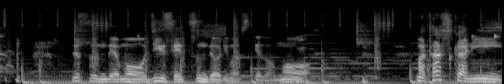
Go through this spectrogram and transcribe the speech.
ですんで、もう人生積んでおりますけども、まあ確かに、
